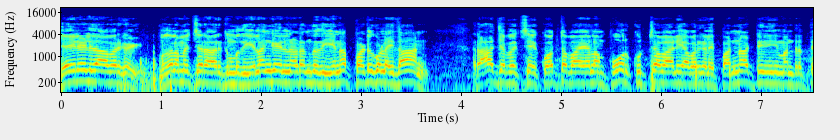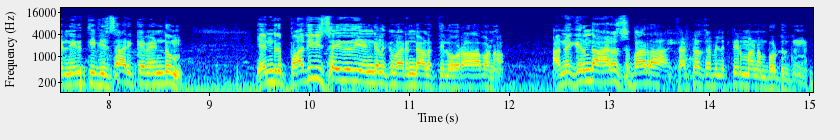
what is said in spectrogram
ஜெயலலிதா அவர்கள் முதலமைச்சராக இருக்கும்போது இலங்கையில் நடந்தது இனப்படுகொலை தான் ராஜபக்சே கோத்தபாயலாம் போர் குற்றவாளி அவர்களை பன்னாட்டு நீதிமன்றத்தில் நிறுத்தி விசாரிக்க வேண்டும் என்று பதிவு செய்தது எங்களுக்கு வருங்காலத்தில் ஒரு ஆவணம். அன்னைக்கு இருந்த அரசு பாரா சட்டசபையில் தீர்மானம் போட்டிருக்குன்னு.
